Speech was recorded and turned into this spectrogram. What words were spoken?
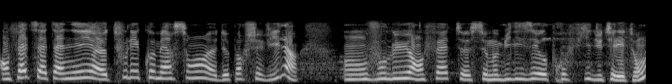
En fait, cette année, euh, tous les commerçants euh, de Porcheville ont voulu en fait euh, se mobiliser au profit du Téléthon.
